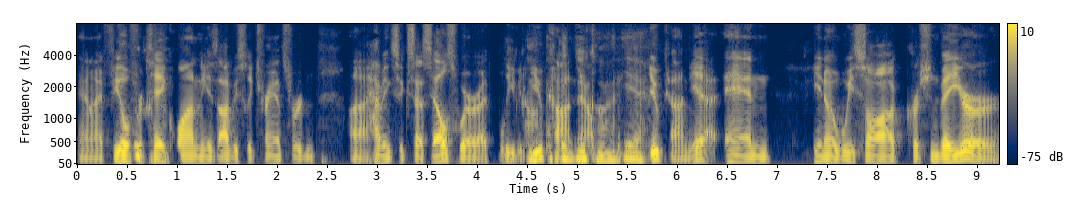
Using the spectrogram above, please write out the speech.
And I feel for Ta'Quan. He's obviously transferred, uh, having success elsewhere, I believe, at UConn now. UConn, yeah. UConn, yeah. And you know, we saw Christian Veilleux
